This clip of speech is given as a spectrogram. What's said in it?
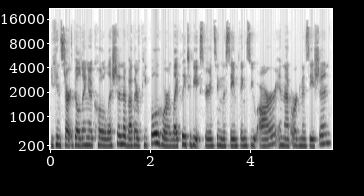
You can start building a coalition of other people who are likely to be experiencing the same things you are in that organization.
